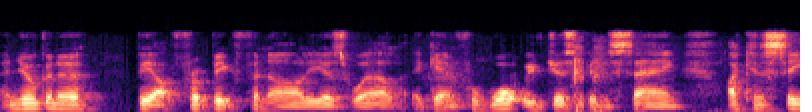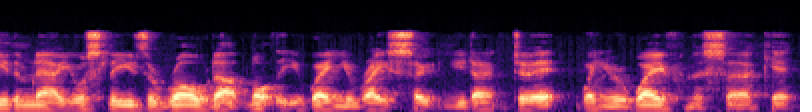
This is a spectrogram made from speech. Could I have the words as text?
And you're going to be up for a big finale as well. Again, for what we've just been saying, I can see them now. Your sleeves are rolled up. Not that you're wearing your race suit and you don't do it when you're away from the circuit,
